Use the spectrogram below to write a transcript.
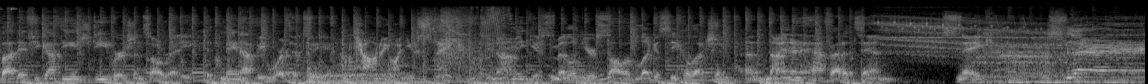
But if you got the HD versions already, it may not be worth it to you. I'm counting on you, Snake. Toonami gives Metal Gear Solid Legacy Collection a 9.5 out of 10. Snake? Snake!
